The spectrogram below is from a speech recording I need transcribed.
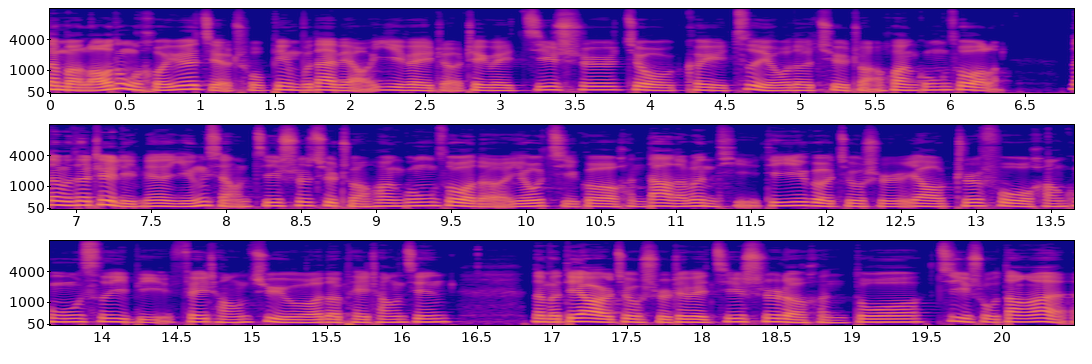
那么，劳动合约解除，并不代表意味着这位机师就可以自由的去转换工作了。那么，在这里面影响机师去转换工作的有几个很大的问题。第一个就是要支付航空公司一笔非常巨额的赔偿金。那么，第二就是这位机师的很多技术档案。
